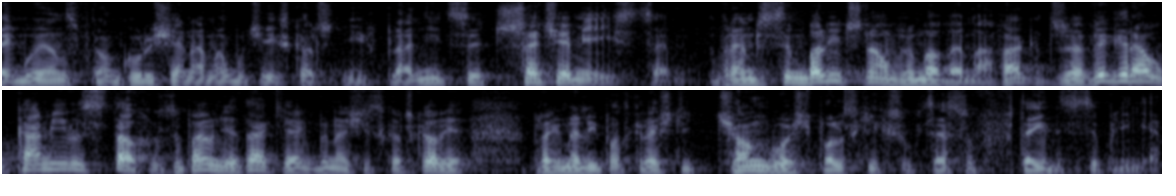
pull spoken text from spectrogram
zajmując w konkursie na mamuciej skoczni w Planicy trzecie miejsce. Wręcz symboliczną wymowę ma fakt, że wygrał Kamil Stoch. Zupełnie tak, jakby nasi skoczkowie pragnęli podkreślić ciągłość polskich sukcesów w tej dyscyplinie.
